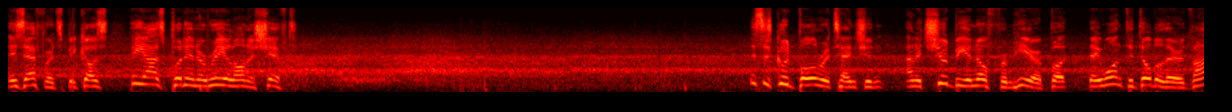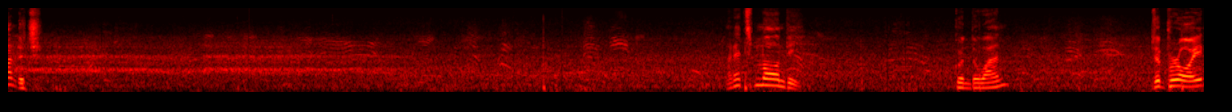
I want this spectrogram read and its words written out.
his efforts because he has put in a real honest shift. This is good ball retention, and it should be enough from here, but they want to double their advantage. And it's Mendy. Gundogan. De Bruyne.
